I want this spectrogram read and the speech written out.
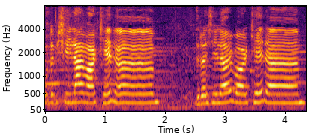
burada bir şeyler var Kerem. Drajeler var Kerem.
